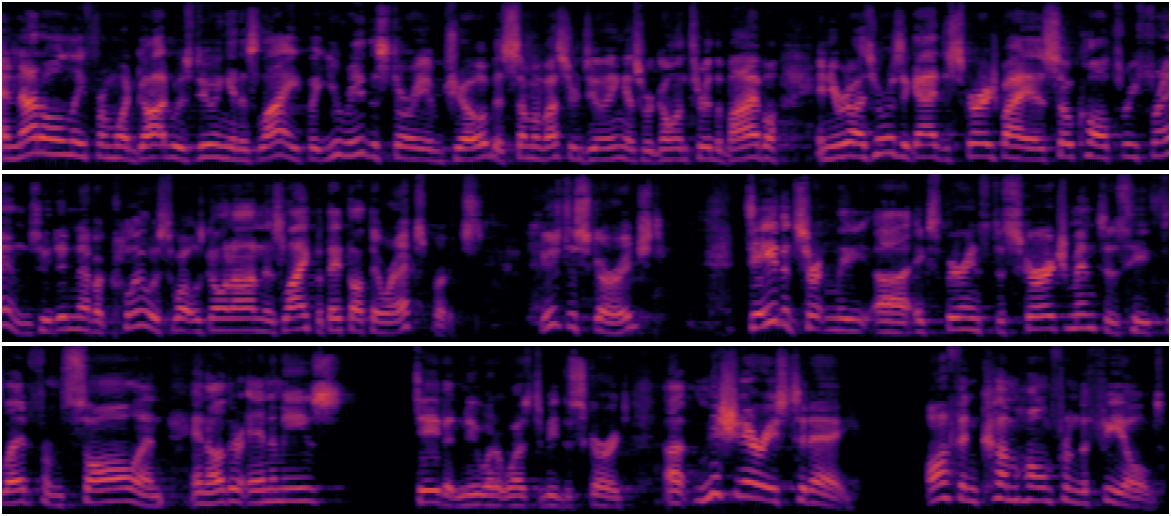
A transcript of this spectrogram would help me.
And not only from what God was doing in his life, but you read the story of Job, as some of us are doing as we're going through the Bible, and you realize here was a guy discouraged by his so-called three friends who didn't have a clue as to what was going on in his life, but they thought they were experts. He was discouraged. David certainly uh, experienced discouragement as he fled from Saul and, and other enemies. David knew what it was to be discouraged. Uh, missionaries today often come home from the field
